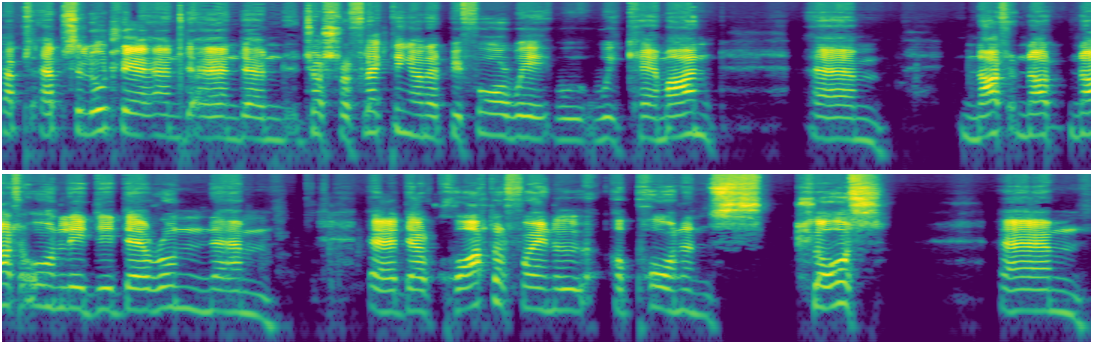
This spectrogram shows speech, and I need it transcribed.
ab- absolutely. And and and just reflecting on it before we we we came on, um, not not not only did they run um, uh, their quarterfinal opponents close, um,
